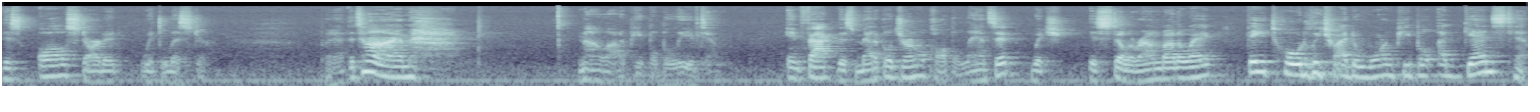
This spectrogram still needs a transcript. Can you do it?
This all started with Lister. But at the time, not a lot of people believed him. In fact, this medical journal called The Lancet, which is still around by the way, they totally tried to warn people against him.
